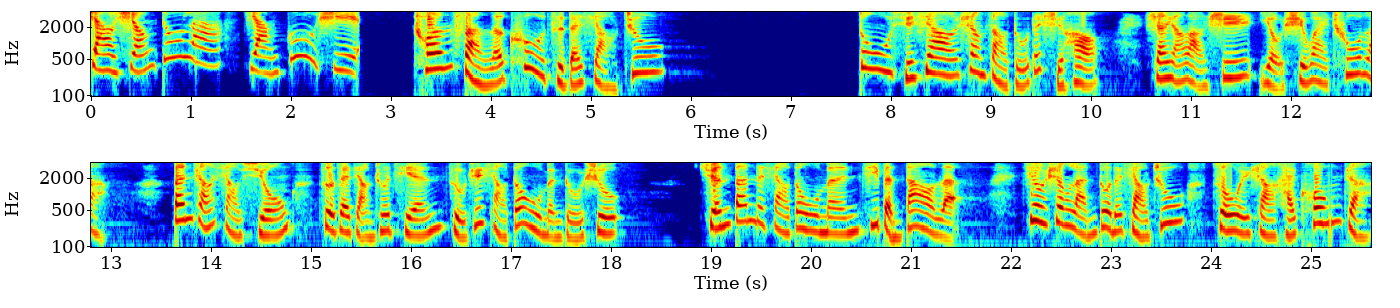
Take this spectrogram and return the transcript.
小熊嘟啦讲故事：穿反了裤子的小猪。动物学校上早读的时候，山羊老师有事外出了。班长小熊坐在讲桌前，组织小动物们读书。全班的小动物们基本到了，就剩懒惰的小猪座位上还空着，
